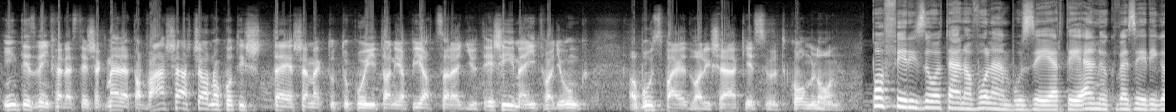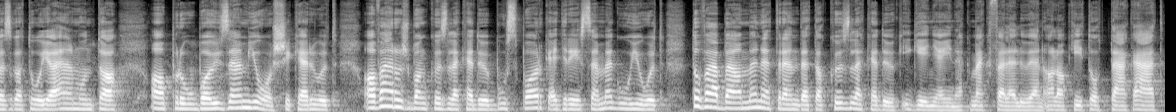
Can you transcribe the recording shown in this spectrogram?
intézményfejlesztések mellett a vásárcsarnokot is teljesen meg tudtuk újítani a piaccal együtt, és íme itt vagyunk, a buszpályadvar is elkészült Komlón. Pafféri Zoltán, a Volánbusz ZRT elnök vezérigazgatója elmondta, a próbaüzem jól sikerült. A városban közlekedő buszpark egy része megújult, továbbá a menetrendet a közlekedők igényeinek megfelelően alakították át,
